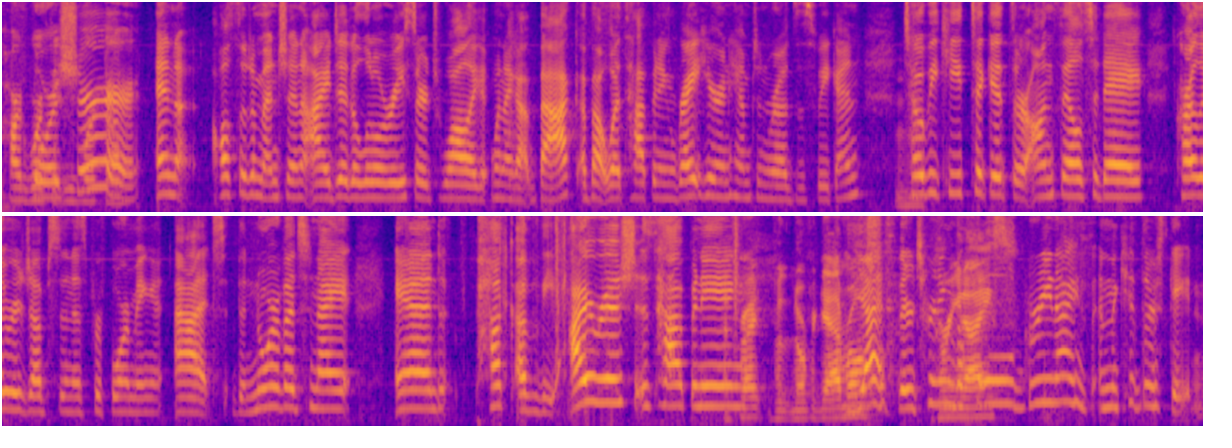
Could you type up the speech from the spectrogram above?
hard work For that you've on. sure. And also to mention, I did a little research while I, when I got back about what's happening right here in Hampton Roads this weekend. Mm-hmm. Toby Keith tickets are on sale today. Carly Rae Jepsen is performing at the Norva tonight. And Puck of the Irish is happening. That's right, for the Norfolk Admirals? Yes, they're turning Green the ice. whole green ice, and the kids are skating.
